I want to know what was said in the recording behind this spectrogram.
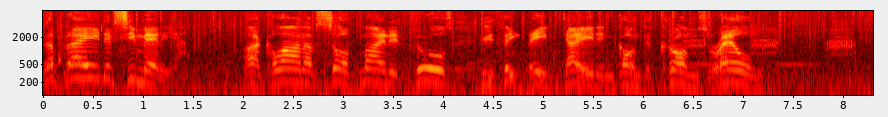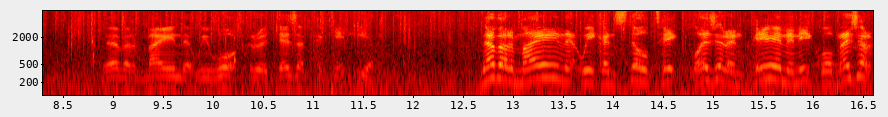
the pride of Cimmeria, a clan of soft-minded fools who think they've died and gone to Crom's realm. Never mind that we walked through a desert to get here. Never mind that we can still take pleasure and pain in equal measure.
